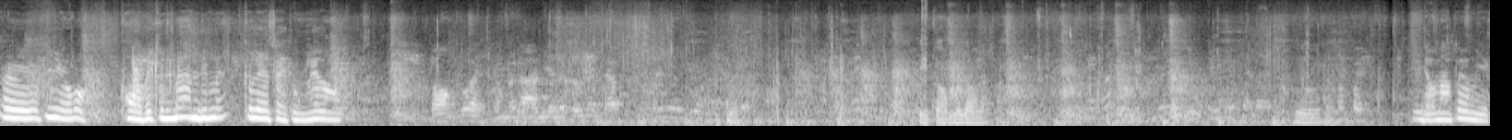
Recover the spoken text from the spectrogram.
เออพี่เขาบอกขอไปกินบ้านดิไหมก็เลยใส่ถุงให้เรา ตองด้วย ธรรมดามีอะไรเพิ่มไหมครับกินสองไม่รอแล้วอืมเดี๋ยวมาเพิ่มอีก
